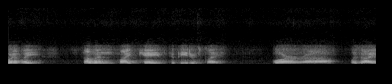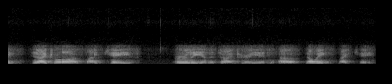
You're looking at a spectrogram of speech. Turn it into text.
subsequently summon Mike Cave to Peter's place, or uh, was I did I draw Mike Cave early in the time period of knowing Mike Cave?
